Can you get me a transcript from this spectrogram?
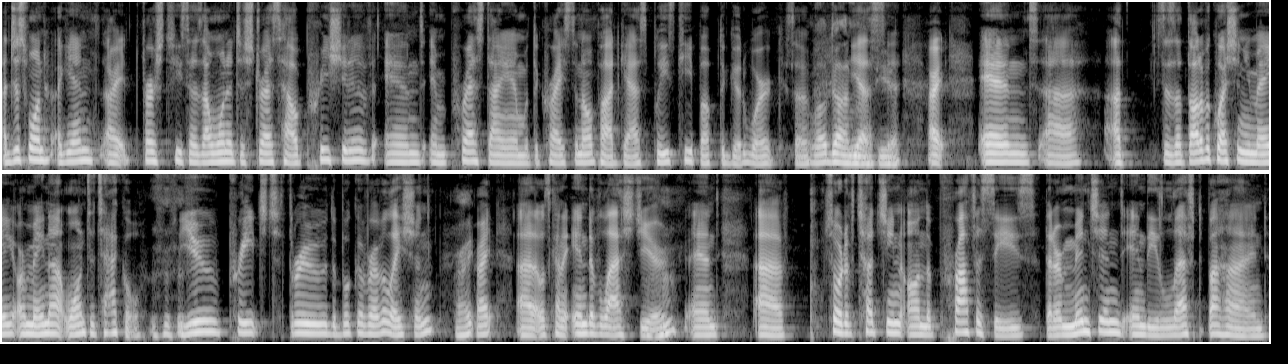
I just want again. All right. First, he says, "I wanted to stress how appreciative and impressed I am with the Christ in All podcast. Please keep up the good work." So Well done, yes, Matthew. yeah. All right. And uh, I, he says, I thought of a question you may or may not want to tackle. you preached through the book of Revelation, Right. Right. Uh, that was kind of end of last year, and uh, sort of touching on the prophecies that are mentioned in the Left Behind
